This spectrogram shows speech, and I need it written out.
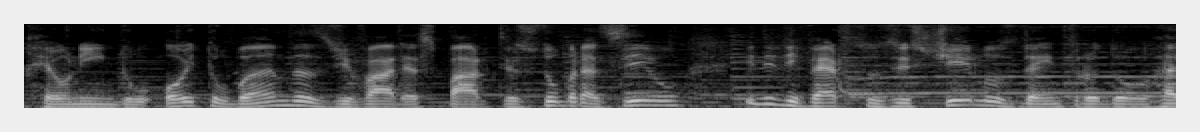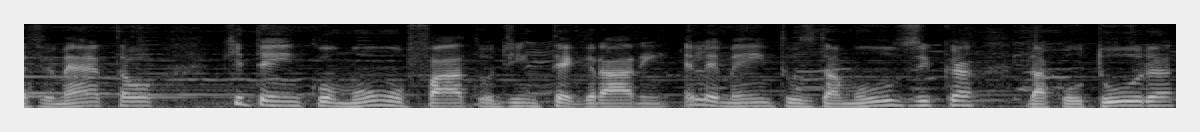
reunindo oito bandas de várias partes do Brasil e de diversos estilos dentro do heavy metal, que têm em comum o fato de integrarem elementos da música, da cultura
